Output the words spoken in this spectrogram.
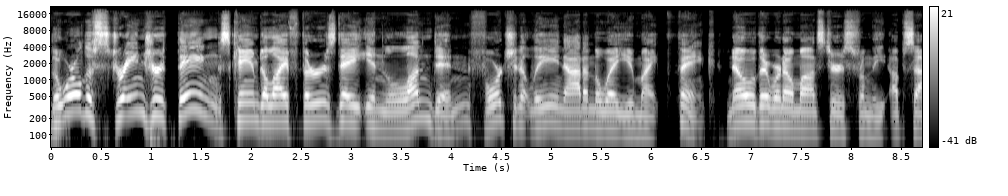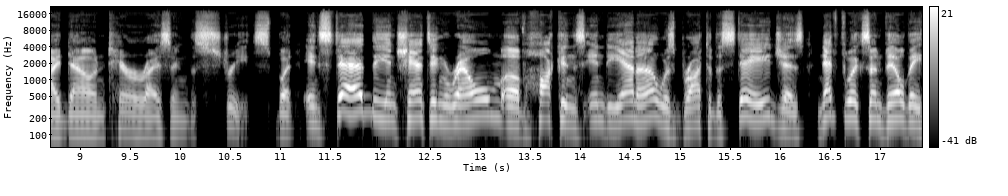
The world of Stranger Things came to life Thursday in London. Fortunately, not in the way you might think. No, there were no monsters from the upside down terrorizing the streets, but instead, the enchanting realm of Hawkins, Indiana was brought to the stage as Netflix unveiled a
